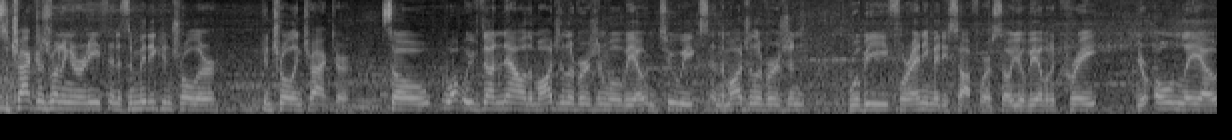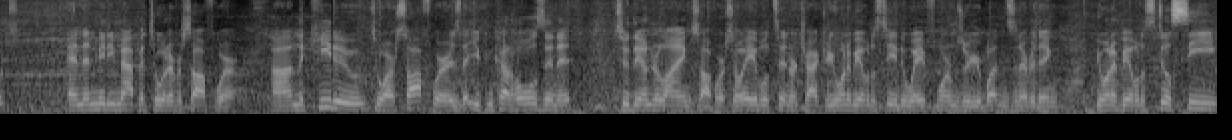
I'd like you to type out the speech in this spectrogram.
So Traktor's running underneath and it's a MIDI controller controlling Traktor. So what we've done now, the modular version will be out in two weeks and the modular version will be for any MIDI software. So you'll be able to create your own layout and then MIDI map it to whatever software. Um, the key to, to our software is that you can cut holes in it to the underlying software. So Ableton or Traktor, you want to be able to see the waveforms or your buttons and everything. You want to be able to still see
